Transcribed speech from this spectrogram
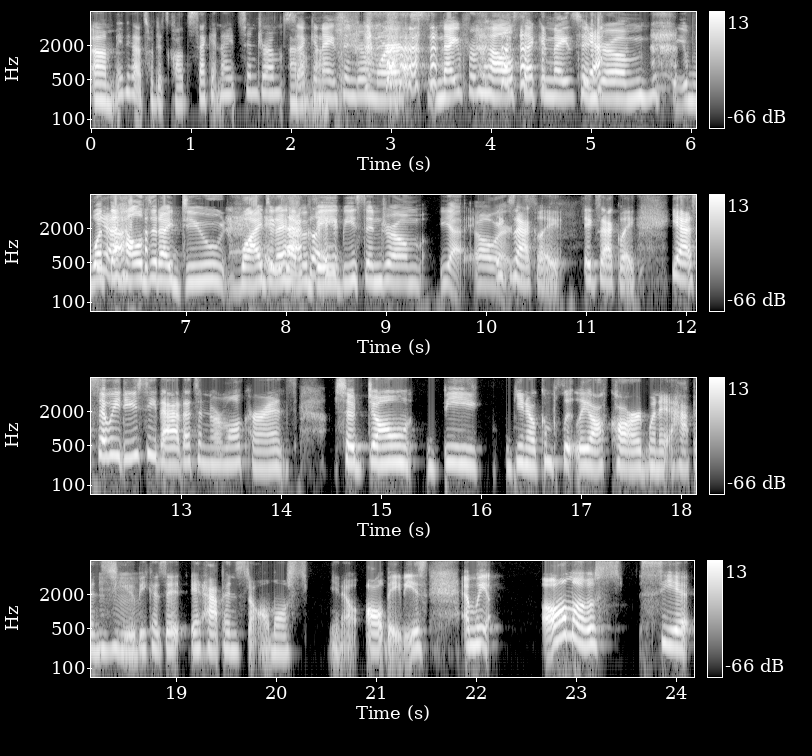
um maybe that's what it's called second night syndrome Second night syndrome works. night from hell, second night Yeah. syndrome. What the hell did I do? Why did I have a baby syndrome? Yeah, it all works. Exactly. Exactly. Yeah. So we do see that. That's a normal occurrence. So don't be, you know, completely off guard when it happens to you Mhm. because it it happens to almost, you know, all babies. And we almost see it,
